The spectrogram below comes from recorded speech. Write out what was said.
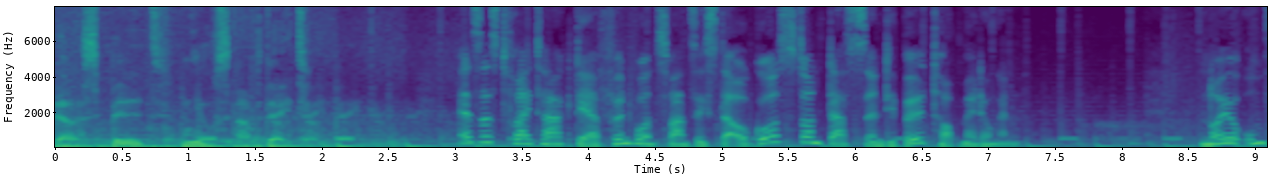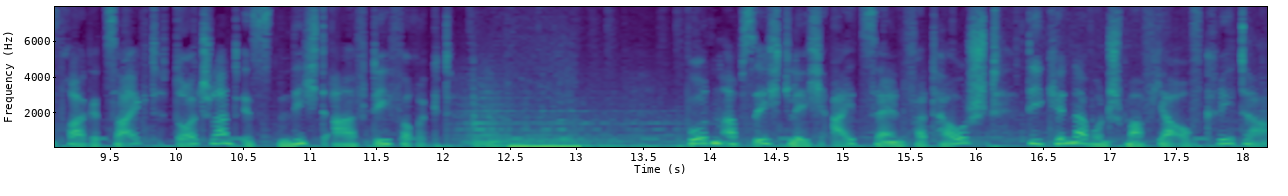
Das Bild News Update. Es ist Freitag, der 25. August und das sind die Bild meldungen Neue Umfrage zeigt, Deutschland ist nicht AfD verrückt. Wurden absichtlich Eizellen vertauscht? Die Kinderwunschmafia auf Kreta.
